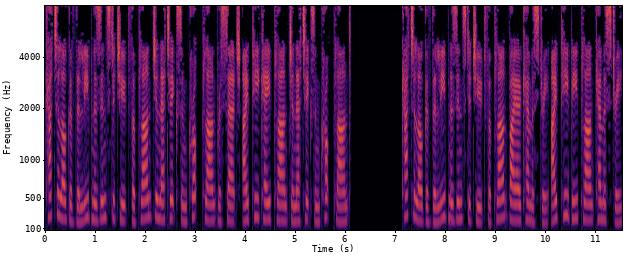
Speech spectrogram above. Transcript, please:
Catalogue of the Leibniz Institute for Plant Genetics and Crop Plant Research IPK Plant Genetics and Crop Plant. Catalogue of the Leibniz Institute for Plant Biochemistry IPB Plant Chemistry.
